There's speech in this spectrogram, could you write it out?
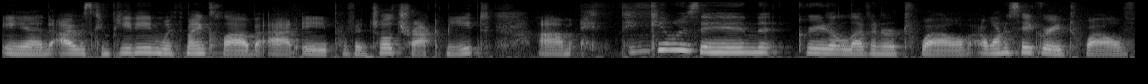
And I was competing with my club at a provincial track meet. Um, I think it was in grade 11 or 12. I want to say grade 12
